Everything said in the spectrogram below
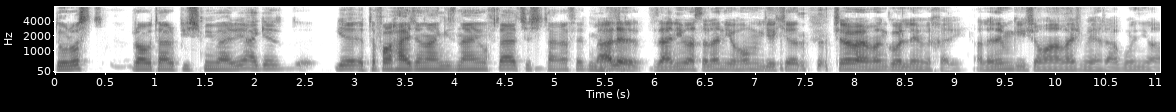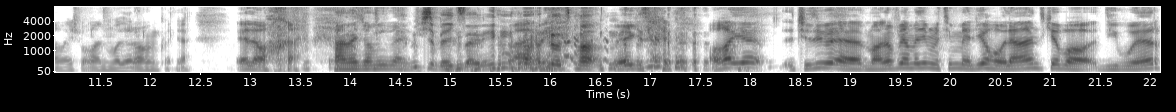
درست رابطه رو پیش می‌بری اگه یه اتفاق هیجان انگیز نیفته از چش طرفت میفته بله زنی مثلا یهو میگه که چرا برای من گل نمی‌خری؟ حالا نمیگی شما همش مهربونی یا همش با من مدارا می‌کنی. آخر. همه جا می‌بری میشه بگذاریم؟ بله. لطفا. آقا یه چیزی اه، مانوری هم بدیم رو تیم ملی هلند که با دیبور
